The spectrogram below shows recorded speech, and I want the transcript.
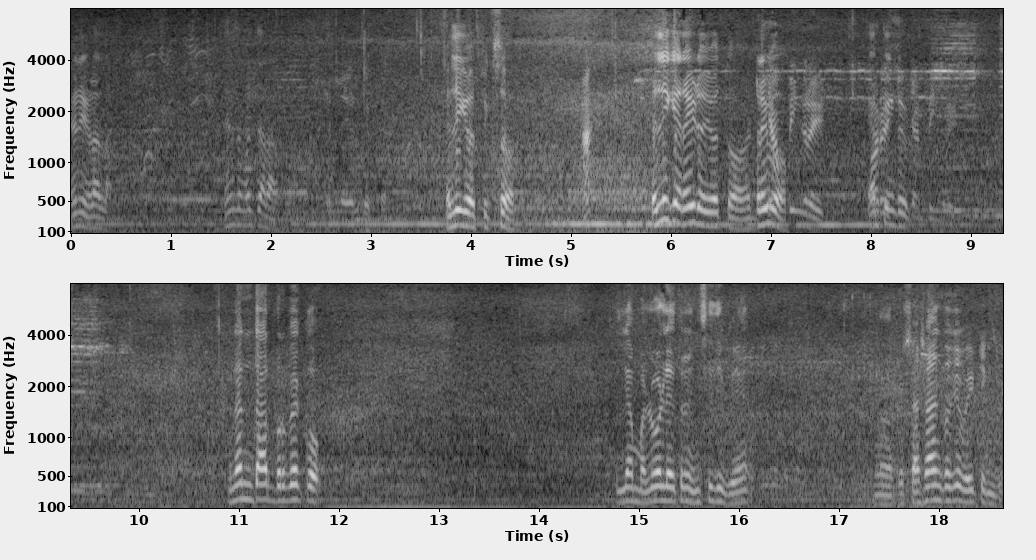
ಏನು ಹೇಳಲ್ಲ. ಏನು ಸಮಾಚಾರ? ಎಲ್ಲಿಗೆ ಇವತ್ತು ಫಿಕ್ಸು? ಎಲ್ಲಿಗೆ ರೈಡು ಇವತ್ತು? ಡ್ರೈವು ಕ್ಯಾಂಪಿಂಗ್ ರೈಡ್ ಇನ್ನೊಂದು ದಾರ್ ಬರಬೇಕು. ಇಲ್ಲೇ ಮಳವಳ್ಳಿ ಹತ್ರ ನಿಲ್ಸಿದ್ದೀವಿ ಹೋಗಿ ವೆಯ್ಟಿಂಗು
